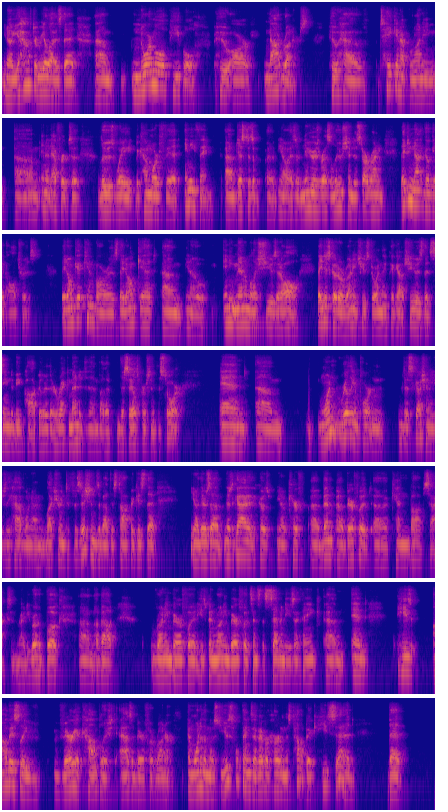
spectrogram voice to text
you know you have to realize that um, normal people who are not runners, who have taken up running um, in an effort to lose weight, become more fit, anything, um, just as a, a you know as a New Year's resolution to start running, they do not go get Altras. they don't get Kinvaras. They don't get, um, you know, any minimalist shoes at all. They just go to a running shoe store and they pick out shoes that seem to be popular that are recommended to them by the, the salesperson at the store. And um, one really important discussion I usually have when I'm lecturing to physicians about this topic is that you know there's a there's a guy that goes you know care, uh, ben, uh, barefoot uh, Ken Bob Saxton right he wrote a book um, about running barefoot. He's been running barefoot since the 70s, I think. Um, and he's obviously very accomplished as a barefoot runner. And one of the most useful things I've ever heard on this topic, he said that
